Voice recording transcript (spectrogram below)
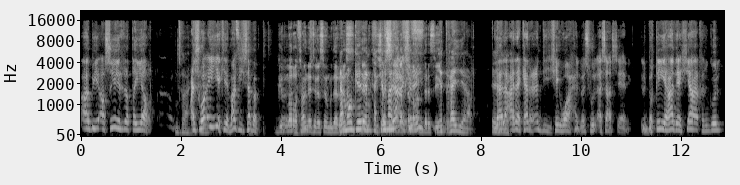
أبي أصير طيار. عشوائية كذا ما في سبب قد مره؟ تمنيت اني أصير مدرس لا ممكن أنت كل ما. يتغير إيه. لا لا أنا كان عندي شيء واحد بس هو الأساس يعني البقية هذه أشياء خلينا نقول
